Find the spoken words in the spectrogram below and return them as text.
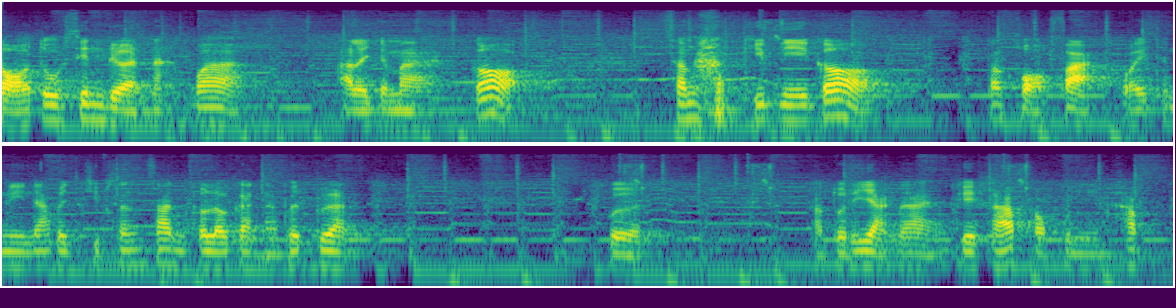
รอตู้สิ้นเดือนนะว่าอะไรจะมา ก็สำหรับคลิปนี้ก็ต้องขอฝากไว้เท่านี้นะเป็นคลิปสั้น ๆ ก็แล้วกันนะเพื่อนๆเปิดหาตัวที่อยากได้โอเคครับขอบคุณครับ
